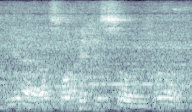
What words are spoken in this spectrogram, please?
yeah, that's what I just saw as well.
